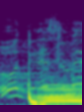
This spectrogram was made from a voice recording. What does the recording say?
Oh, this love.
